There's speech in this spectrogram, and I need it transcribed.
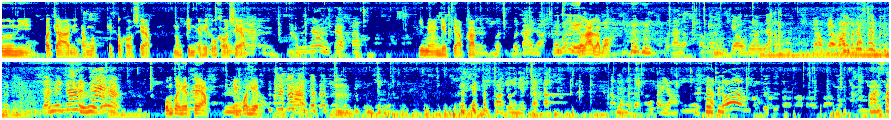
มือนี่ป้าจานี่ทำกับเฮ็ดกับเขาวแซ่บน้องกินกับเฮ็ดกับเขาวแซ่บ ครับ นั่งแซ่บครับ พี่แมงเฮ็ดแซ่บคักเบิดเบิดได้แล้วบ่ได้ล่ะบ่เบิดได้แล้วเขียวหวนแล้วเกี่ยวเกี่ยวร้อนมาแล้วสอนไม่ได้ลูกเนี่ยผมก็เฮ็ดแซ่บเองบ่เฮ็ดใช่อืมพอเจอเหตุจากครับแล้วมึงเดี๋ยวกูไปยังตัดตัวปลาสา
